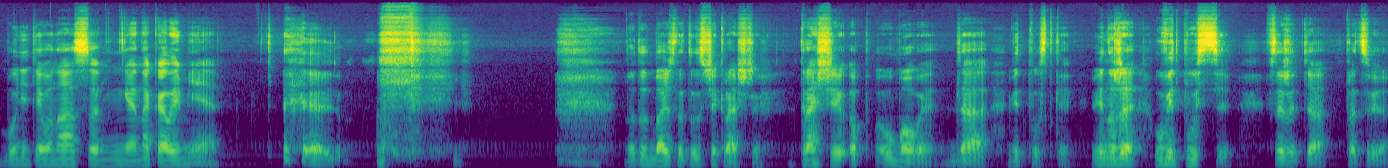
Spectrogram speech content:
Будете у нас э, на Колыме. Ну тут, бачите, тут ще краще. Кращі умови для відпустки. Він уже у відпустці все життя працює.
